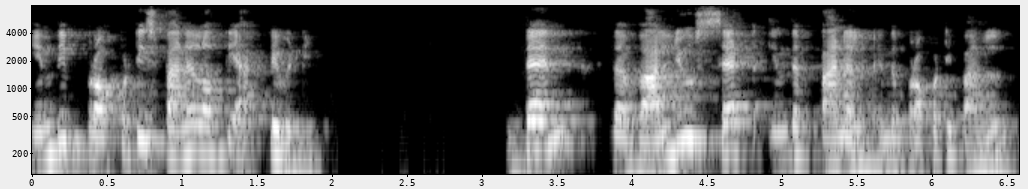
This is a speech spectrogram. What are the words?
In the properties panel of the activity then the value set in the panel in the property panel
